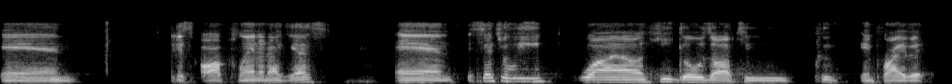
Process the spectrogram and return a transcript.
and it's all planet, I guess. And essentially, while he goes off to poop in private,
